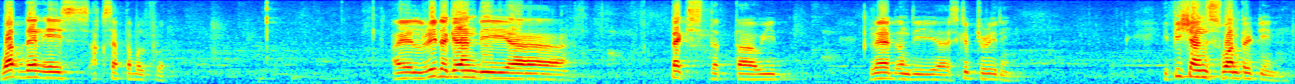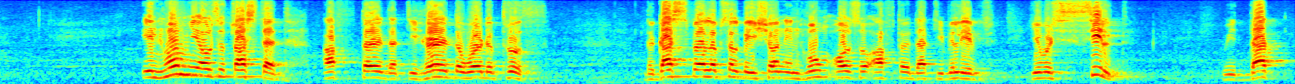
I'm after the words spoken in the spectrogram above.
What then is acceptable fruit? I'll read again the uh, text that uh, we read on the uh, scripture reading. Ephesians 1:13. In whom ye also trusted after that ye heard the word of truth, the gospel of salvation, in whom also after that ye believed, you were sealed with that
